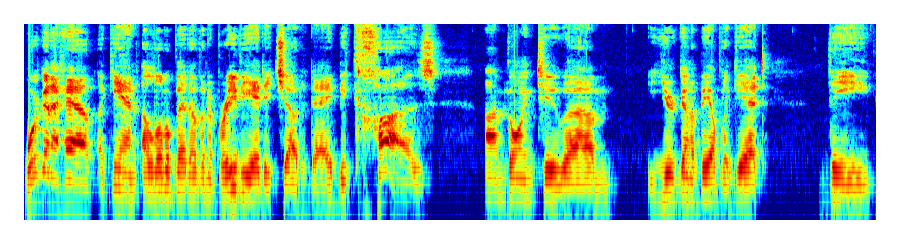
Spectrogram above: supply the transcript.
We're going to have, again, a little bit of an abbreviated show today because I'm going to, um, you're going to be able to get the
